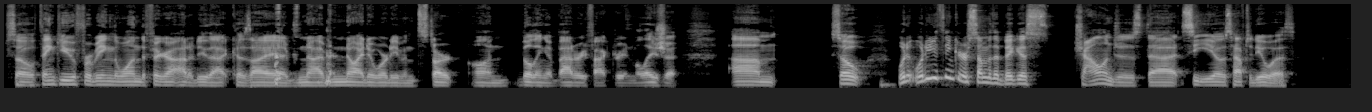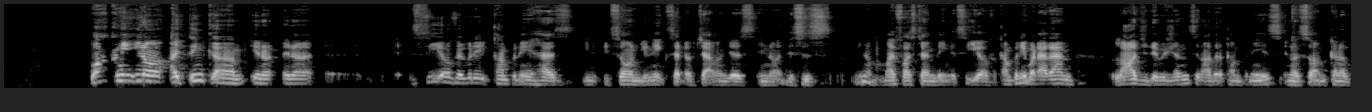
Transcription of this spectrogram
so thank you for being the one to figure out how to do that because I have no, I have no idea where to even start on building a battery factory in Malaysia. Um, so what what do you think are some of the biggest challenges that CEOs have to deal with? Well, I mean, you know, I think um, you know, in a CEO of every company has its own unique set of challenges. You know, this is you know my first time being a CEO of a company, but I ran large divisions in other companies. You know, so I'm kind of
